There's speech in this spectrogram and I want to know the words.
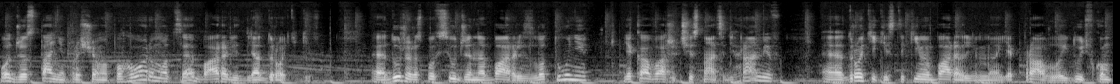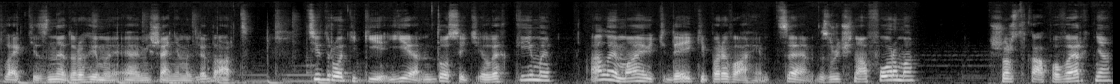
Отже, останнє про що ми поговоримо, це барелі для дротиків. Е, Дуже розповсюджена барель з латуні, яка важить 16 грамів. Е, Дротики з такими барелями, як правило, йдуть в комплекті з недорогими мішенями для дартс. Ці дротики є досить легкими, але мають деякі переваги: це зручна форма, шорстка поверхня,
